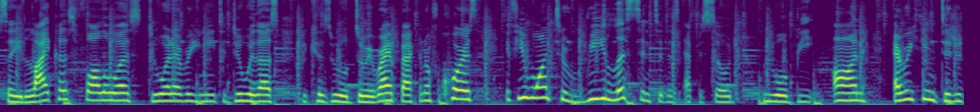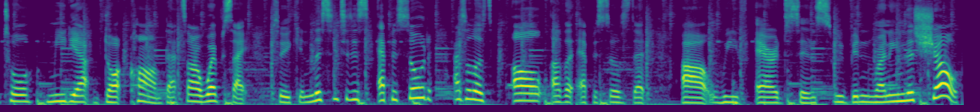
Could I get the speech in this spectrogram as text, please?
So you like us, follow us, do whatever you need to do with us because we will do it right back. And of course, if you want to re-listen to this episode, we will be on everythingdigitalmedia.com. That's our website. So you can listen to this episode as well as all other episodes that uh, we've aired since we've been running this show.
